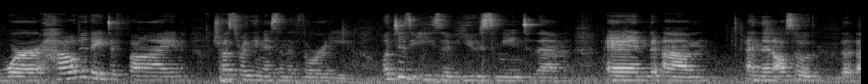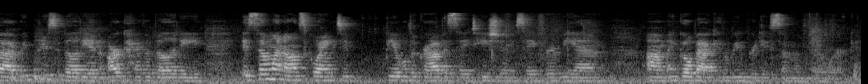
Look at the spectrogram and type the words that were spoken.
were how do they define trustworthiness and authority? What does ease of use mean to them? And, um, and then also uh, reproducibility and archivability. Is someone else going to be able to grab a citation, say for VM, um, and go back and reproduce some of their work?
